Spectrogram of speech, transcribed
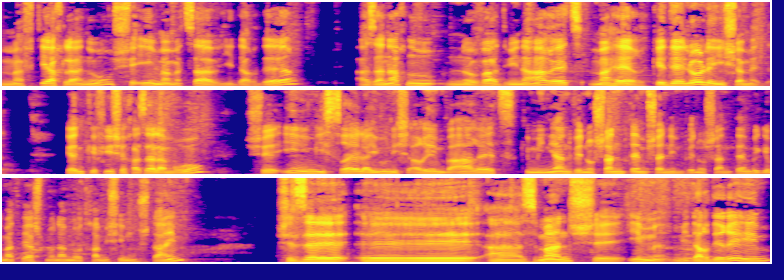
מבטיח לנו שאם המצב יידרדר, אז אנחנו נאבד מן הארץ מהר, כדי לא להישמד. כן, כפי שחז"ל אמרו, שאם ישראל היו נשארים בארץ כמניין ונושנתם שנים, ונושנתם בגימטריה 852, שזה אה, הזמן שאם מידרדרים,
